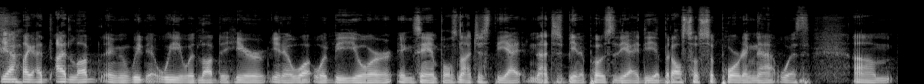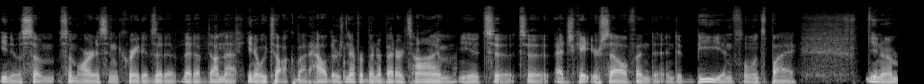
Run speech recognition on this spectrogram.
yeah, like I'd, I'd love. I mean, we we would love to hear. You know, what would be your examples? Not just the not just being opposed to the idea, but also supporting that with, um, you know, some some artists and creatives that have, that have done that. You know, we talk about how there's never been a better time, you know, to to educate yourself and and to be influenced by you know,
